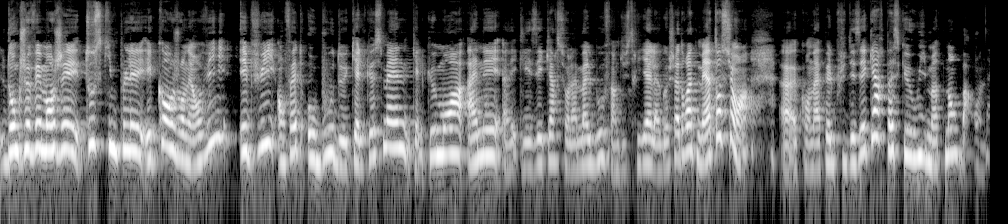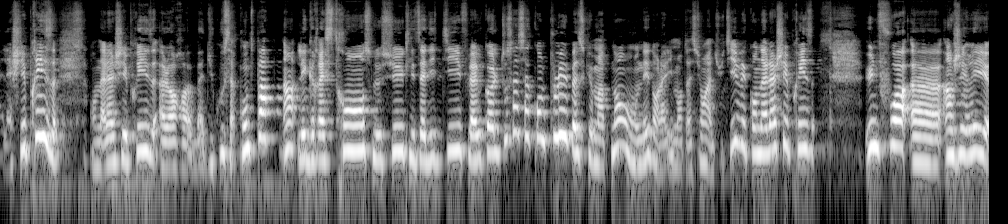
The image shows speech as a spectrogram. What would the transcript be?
Donc je vais manger tout ce qui me plaît et quand j'en ai envie. Et puis en fait, au bout de quelques semaines, quelques mois, années, avec les écarts sur la malbouffe industrielle à gauche à droite, mais attention, hein, euh, qu'on n'appelle plus des écarts parce que oui, maintenant, bah, on a lâché prise. On a lâché prise, alors euh, bah, du coup, ça compte pas. Hein. Les graisses trans, le sucre, les additifs, l'alcool, tout ça, ça compte plus parce que maintenant, on est dans l'alimentation intuitive et qu'on a lâché prise. Une fois euh, ingérés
